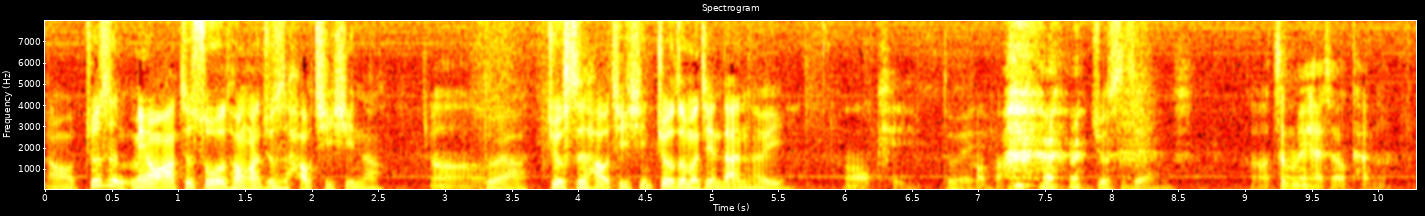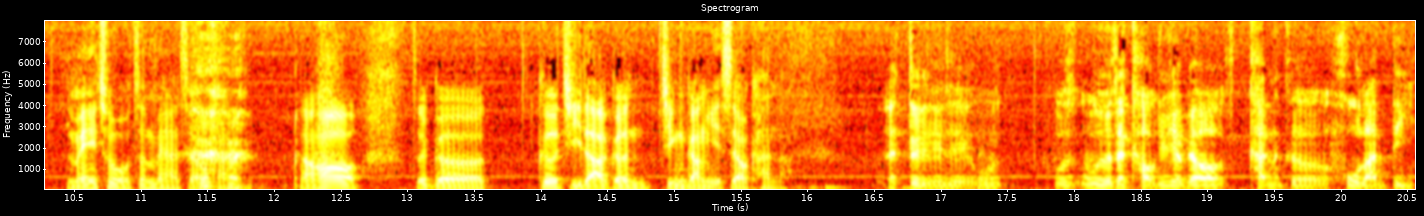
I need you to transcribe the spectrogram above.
哦，就是没有啊，这说得通啊，就是好奇心啊。哦，对啊，就是好奇心，就这么简单而已。OK，对，好吧，就是这样。啊，正面还是要看的。没错，正面还是要看。然后这个哥吉拉跟金刚也是要看的。哎，对对对，我我我有在考虑要不要看那个霍兰蒂，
